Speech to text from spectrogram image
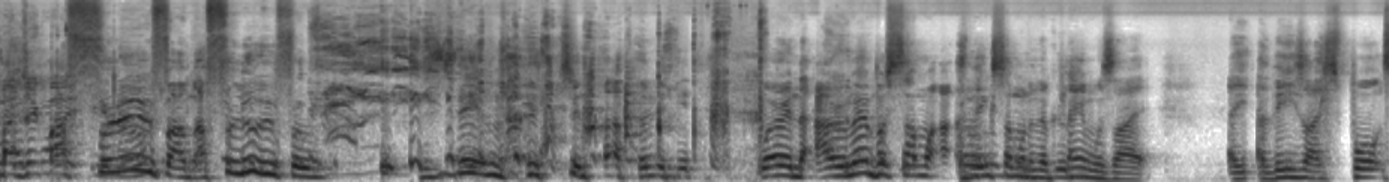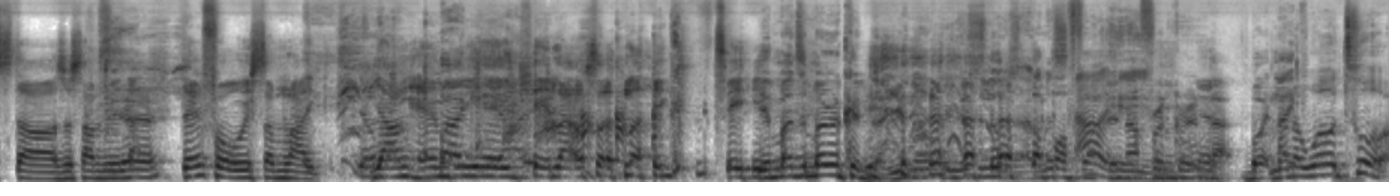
Magic I Mike, you flew know? from I flew from Zim. you know I mean? Wearing that. I remember someone. I think someone in the plane was like. Are, are these like sports stars or something? Yeah. They thought it was some like young NBA kid, like some like team. Yeah, man's American. though. You know, just a little stop off out in here, Africa you that. But On a world tour.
